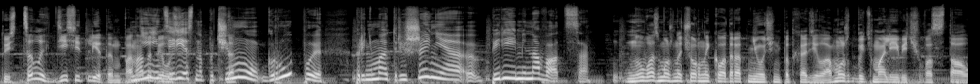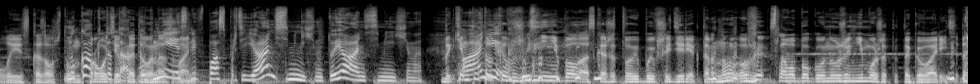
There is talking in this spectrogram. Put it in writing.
То есть целых 10 лет им Мне понадобилось. интересно, почему группы принимают решение э, переименоваться? Ну, возможно, «Черный квадрат» не очень подходил. А может быть, Малевич восстал и сказал, что ну, он против так. этого вот мне, названия. если в паспорте я Аня Семенихина, то я Аня Семенихина. Да кем А ты они- только в жизни не была, скажет твой бывший директор. Ну, слава богу, он уже не может это говорить. да?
